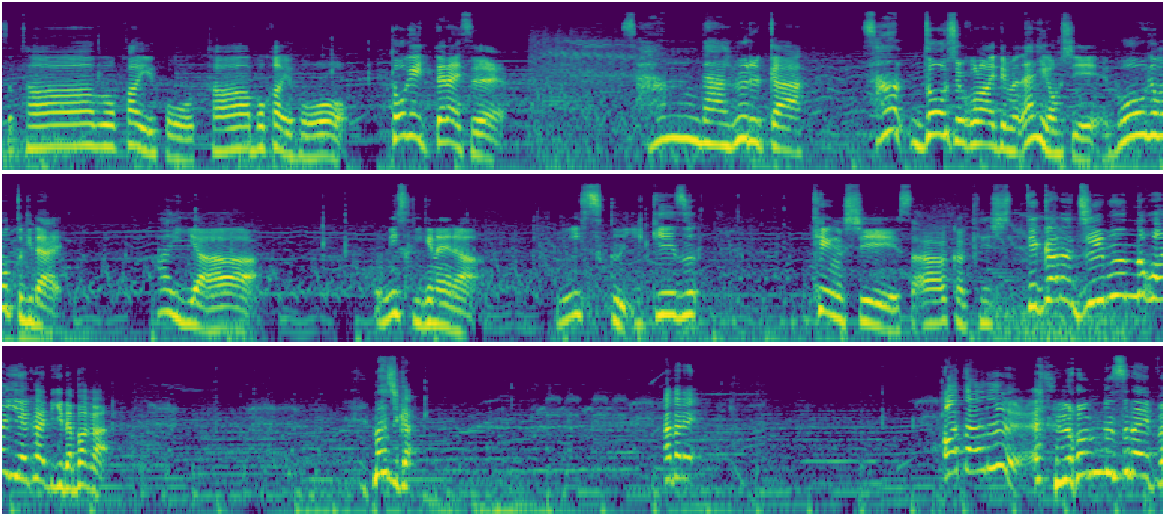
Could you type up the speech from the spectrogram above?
さあ、ターボ解放、ターボ解放。トゲ行ってないっす。サンダーフルか。さん、どうしよう、このアイテム。何が欲しい？防御持っときたい。ファイヤー。ミスクいけないな。ミスクいけず。剣士、さあ、赤消してから自分のファイヤー帰ってきた。バカ。マジか。当たれ。当たる。ロングスナイプ。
